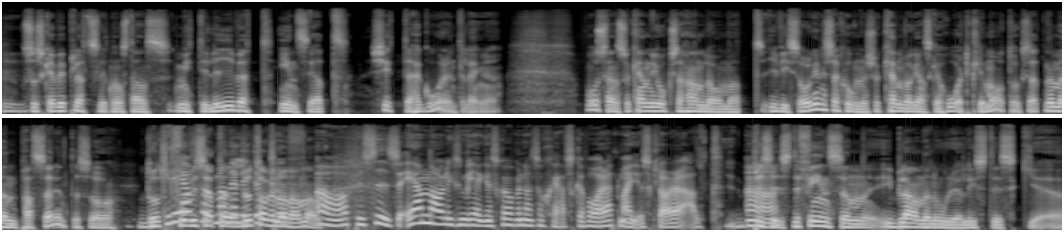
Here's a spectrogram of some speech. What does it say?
Mm. Så ska vi plötsligt någonstans mitt i livet inse att shit, det här går inte längre. Och sen så kan det ju också handla om att i vissa organisationer så kan det vara ganska hårt klimat också. Att nej men passar det inte så då, får vi sätta, då tar vi någon annan. Ja precis, en av liksom egenskaperna som chef ska vara att man just klarar allt. Precis, ja. det finns en, ibland en orealistisk eh,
